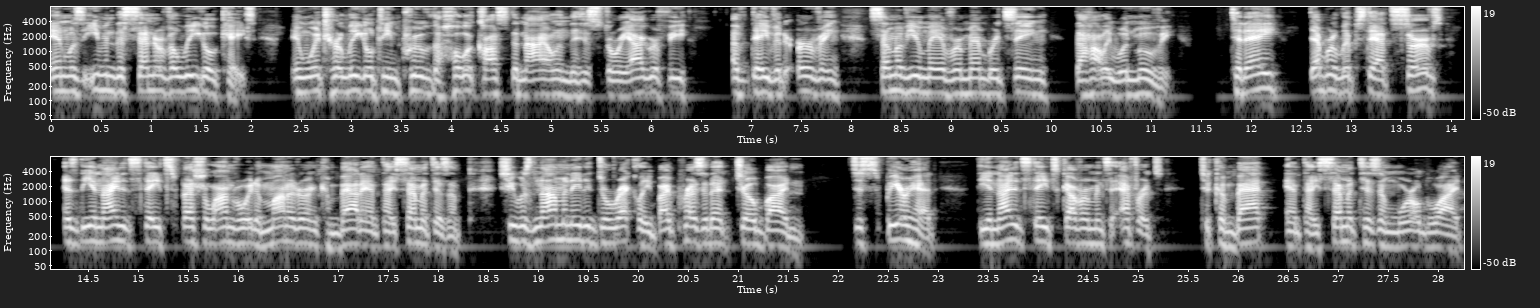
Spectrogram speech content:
and was even the center of a legal case in which her legal team proved the Holocaust denial in the historiography of David Irving. Some of you may have remembered seeing the Hollywood movie. Today, Deborah Lipstadt serves as the United States Special Envoy to monitor and combat anti Semitism. She was nominated directly by President Joe Biden to spearhead the United States government's efforts to combat anti Semitism worldwide.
